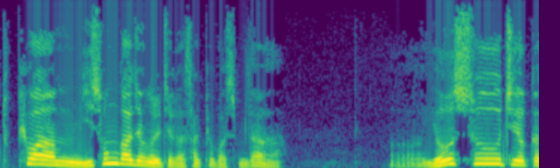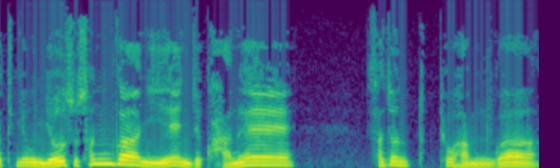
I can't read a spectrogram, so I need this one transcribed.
투표함 이송 과정을 제가 살펴봤습니다. 어, 여수 지역 같은 경우는 여수 선관위에 이제 관외 사전 투표함과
